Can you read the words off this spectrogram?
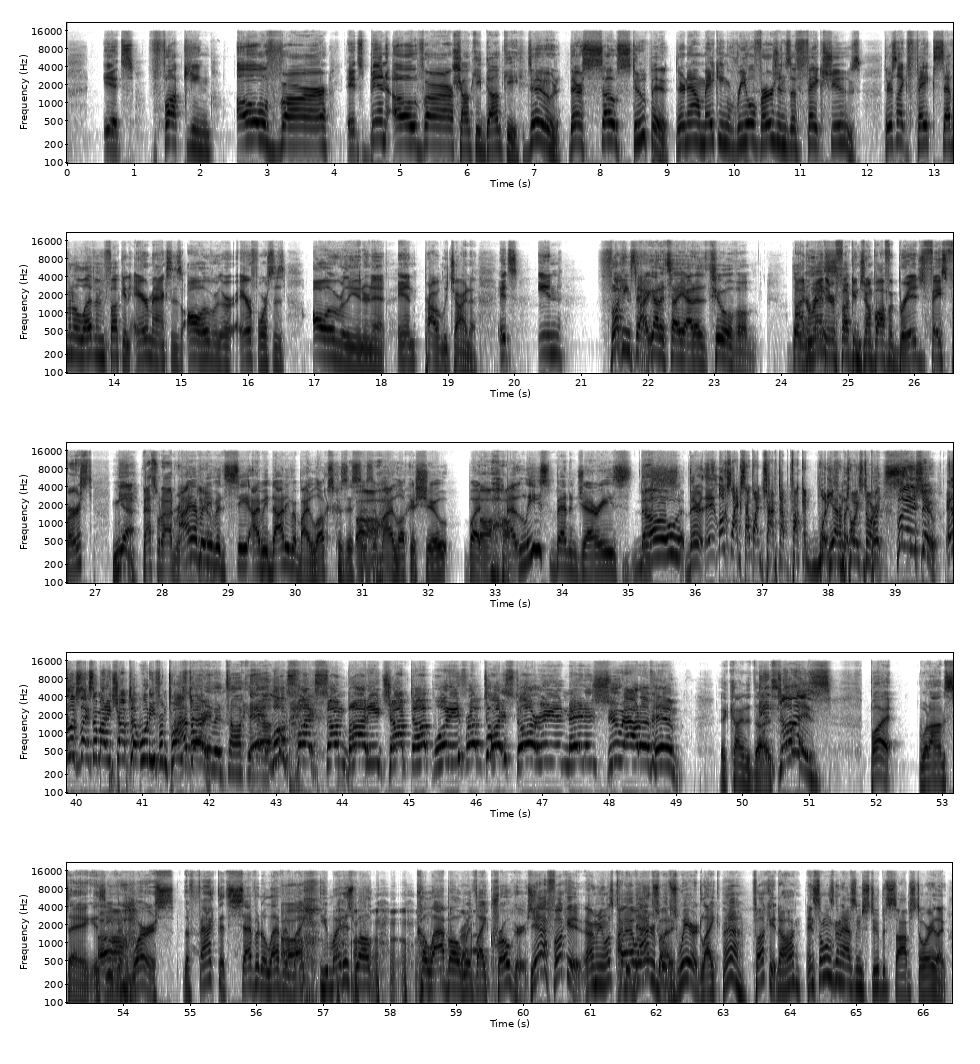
It's fucking over. It's been over. Chunky Dunky. Dude, they're so stupid. They're now making real versions of fake shoes. There's like fake 7-Eleven fucking Air Maxes all over or Air Forces all over the internet and probably China. It's in fucking insane. I got to tell you, out of the two of them, the I'd least- rather fucking jump off a bridge face first. Me, Yeah. that's what I'd rather. I haven't do. even seen. I mean, not even by looks because this Oh. isn't my look of shoe. But Oh. at least Ben and Jerry's. No, there. It looks like someone chopped up fucking Woody Yeah, from but- Toy Story. but- Look at the shoe. It looks like somebody chopped up Woody from Toy I'm Story. not even talking It about. looks like somebody chopped up Woody from Toy Story and made a shoe out of him. It kind of does. It does. But what I'm saying is even oh. worse. The fact that 7-Eleven, like, you might as well collabo with like Kroger's. Yeah, fuck it. I mean, let's collab I mean, that's everybody. what's weird. Like, Yeah, fuck it, dog. And someone's gonna have some stupid sob story like,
